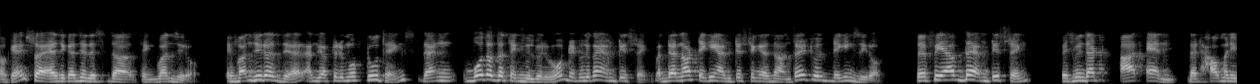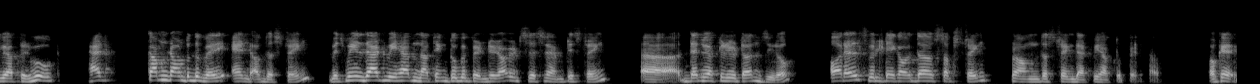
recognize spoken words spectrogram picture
Okay, so as you can see, this is the thing, one zero. If one zero is there and we have to remove two things, then both of the things will be removed. It will become empty string. But they're not taking empty string as the answer, it will be taking zero. So if we have the empty string, which means that our n, that how many we have to remove, had come down to the very end of the string, which means that we have nothing to be printed out. It's just an empty string. Uh, then we have to return zero or else we'll take out the substring from the string that we have to print out. Okay,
